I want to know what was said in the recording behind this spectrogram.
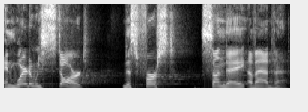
And where do we start this first Sunday of Advent?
